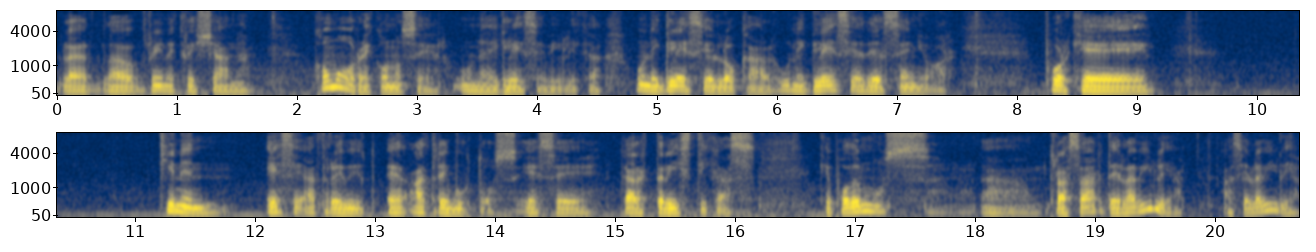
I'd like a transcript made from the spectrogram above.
la, doctrina cristiana. ¿Cómo reconocer una iglesia bíblica, una iglesia local, una iglesia del Señor? Porque tienen ese eh, atributos, esas características que podemos ah, trazar de la Biblia, hacia la Biblia.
